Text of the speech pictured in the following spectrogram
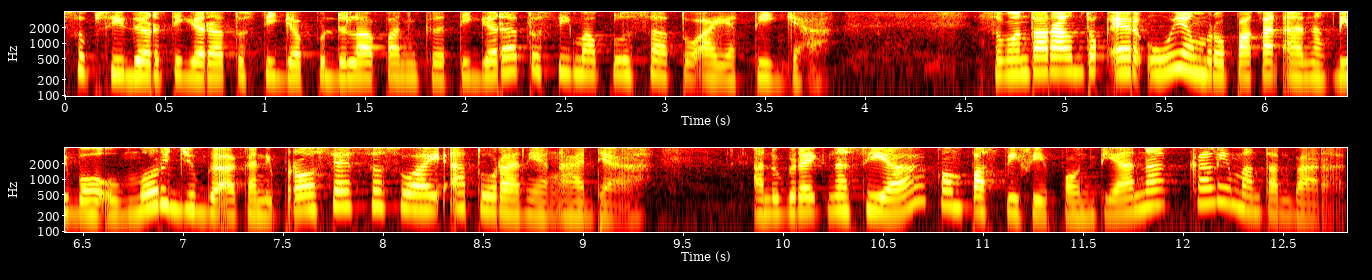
subsidiar 338 ke 351 ayat 3. Sementara untuk RU yang merupakan anak di bawah umur juga akan diproses sesuai aturan yang ada. Anugerah Ignasia, Kompas TV Pontianak, Kalimantan Barat.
